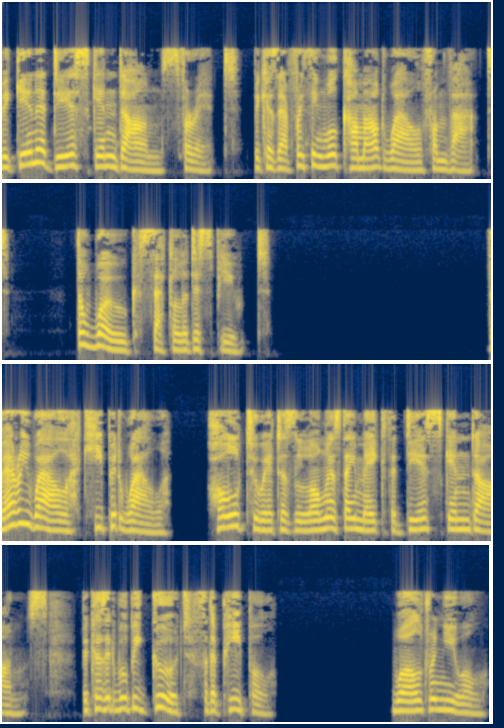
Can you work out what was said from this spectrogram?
Begin a deerskin dance for it, because everything will come out well from that. The wogue settle a dispute. Very well, keep it well. Hold to it as long as they make the deerskin dance, because it will be good for the people. World Renewal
